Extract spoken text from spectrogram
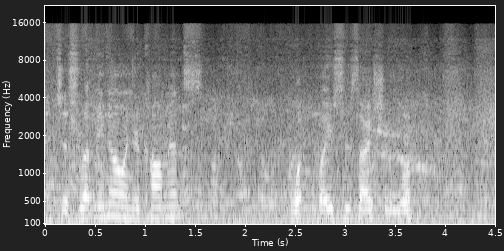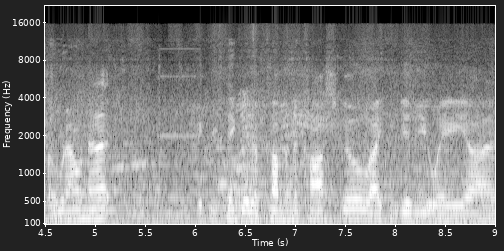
And just let me know in your comments what places I should look around at. If you're thinking of coming to Costco, I can give you a. Uh,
